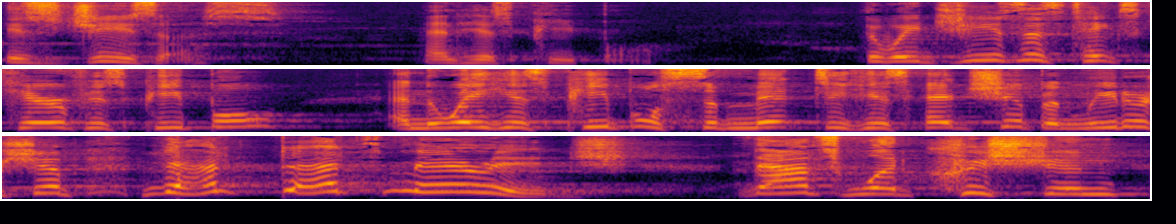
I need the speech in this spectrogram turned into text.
is Jesus and his people. The way Jesus takes care of his people and the way his people submit to his headship and leadership, that, that's marriage. That's what Christian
